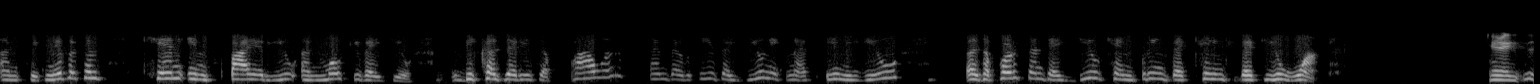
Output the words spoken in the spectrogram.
and significance can inspire you and motivate you because there is a power and there is a uniqueness in you as a person that you can bring the change that you want. You know,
